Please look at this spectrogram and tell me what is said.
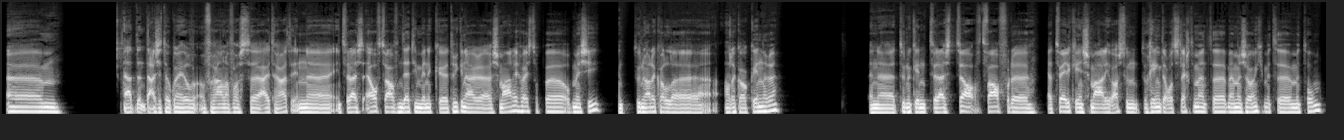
Ehm, ja, daar zit ook een heel een verhaal aan vast, eh, uiteraard. In, eh, in 2011, 12 en 13 ben ik eh, drie keer naar Somalië geweest op, op missie. En toen had ik al, had ik al kinderen. En toen ik in 2012 12 voor de ja, tweede keer in Somalië was, toen, toen ging het al wat slechter met, met mijn zoontje, met, met Tom.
